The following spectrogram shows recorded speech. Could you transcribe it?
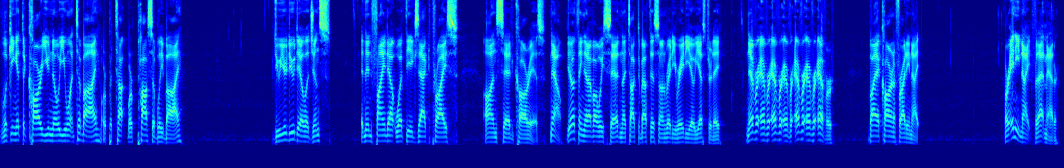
looking at the car you know you want to buy or, or possibly buy. Do your due diligence and then find out what the exact price on said car is. Now, the other thing that I've always said, and I talked about this on Ready Radio yesterday never, ever, ever, ever, ever, ever, ever buy a car on a Friday night. Or any night for that matter.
